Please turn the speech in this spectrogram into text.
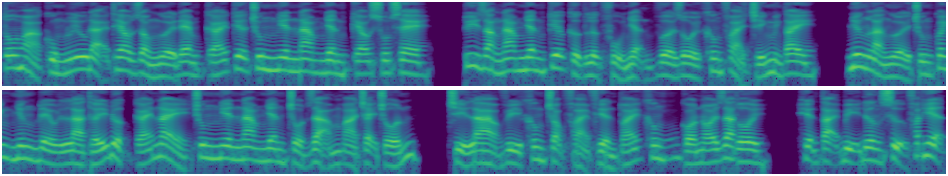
Tô Hỏa cùng lưu đại theo dòng người đem cái kia trung niên nam nhân kéo xuống xe. Tuy rằng nam nhân kia cực lực phủ nhận vừa rồi không phải chính mình tay, nhưng là người chung quanh nhưng đều là thấy được cái này trung niên nam nhân trột dạ mà chạy trốn, chỉ là vì không chọc phải phiền toái không có nói ra thôi, hiện tại bị đương sự phát hiện,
